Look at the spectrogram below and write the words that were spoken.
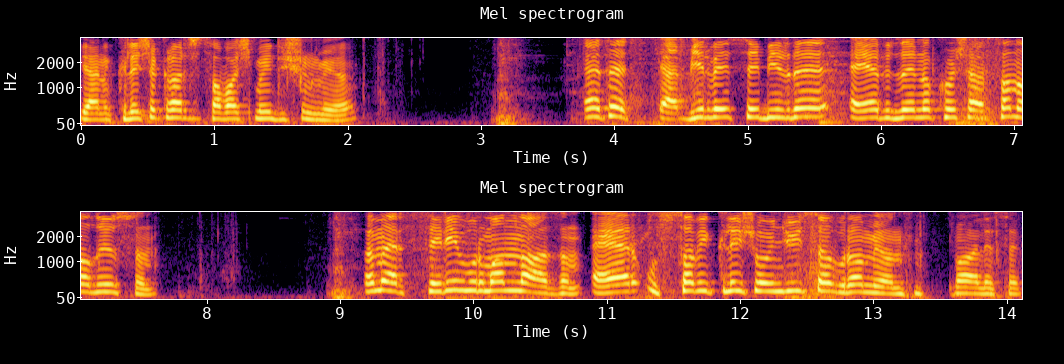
Yani Clash'e karşı savaşmayı düşünmüyor. Evet evet. Yani 1 vs 1'de eğer üzerine koşarsan alıyorsun. Ömer seri vurman lazım. Eğer usta bir Clash oyuncuysa vuramıyorsun maalesef.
